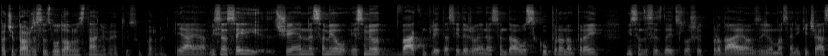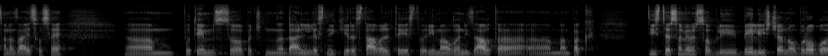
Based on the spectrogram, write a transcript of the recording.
Pa če praviš, da so v zelo dobrem stanju, ne? to je super. Ne? Ja, ja. Mislim, sej, še ene sem imel, jaz sem imel dva kompleta sedežev, ene sem dal skupno naprej, mislim, da se zdaj celo še prodajajo, oziroma se nekaj časa nazaj so se. Um, potem so pač nadaljni lastniki razstavili te stvari malo ven iz avta, um, ampak tiste sem imel, so bili beli s črno obrobo,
